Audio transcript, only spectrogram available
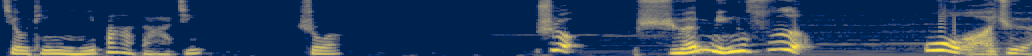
就听泥巴打惊，说：“是玄冥寺！我去，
